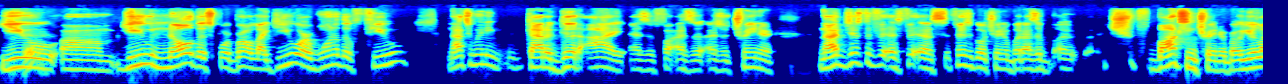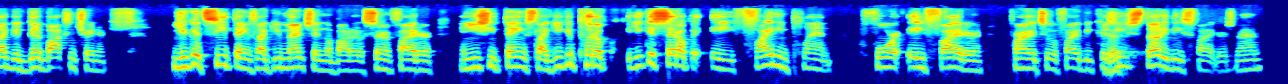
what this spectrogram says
You um you know the sport bro. Like you are one of the few not too many got a good eye as a as a as a trainer. Not just a, a a physical trainer but as a, a tr- boxing trainer bro. You're like a good boxing trainer. You could see things like you mentioned about a certain fighter and you see things like you could put up you could set up a fighting plan for a fighter prior to a fight because Yeah. you study these fighters man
